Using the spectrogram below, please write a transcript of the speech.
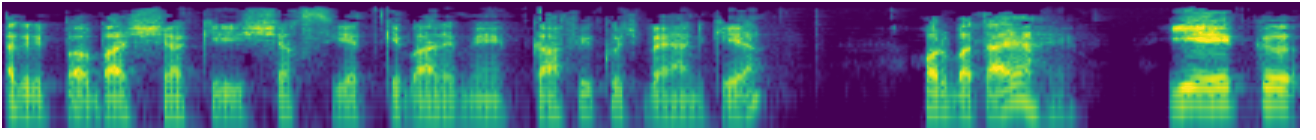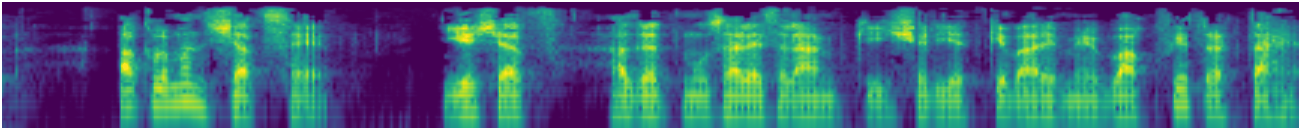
اگرپا بادشاہ کی شخصیت کے بارے میں کافی کچھ بیان کیا اور بتایا ہے۔ یہ ایک عقلمند شخص ہے۔ یہ شخص حضرت علیہ السلام کی شریعت کے بارے میں واقفیت رکھتا ہے۔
